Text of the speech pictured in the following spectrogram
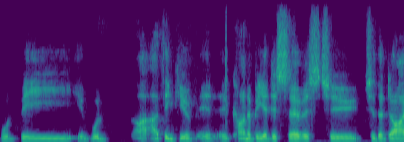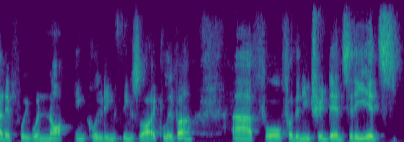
would be it would I think it, would kind of be a disservice to to the diet if we were not including things like liver uh, for for the nutrient density. It's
